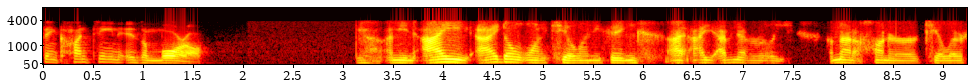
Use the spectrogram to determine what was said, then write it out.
think hunting is immoral? Yeah, I mean, I I don't want to kill anything. I, I I've never really. I'm not a hunter or killer.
